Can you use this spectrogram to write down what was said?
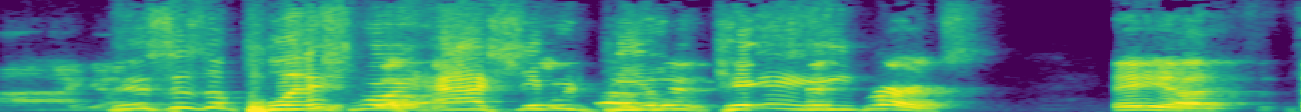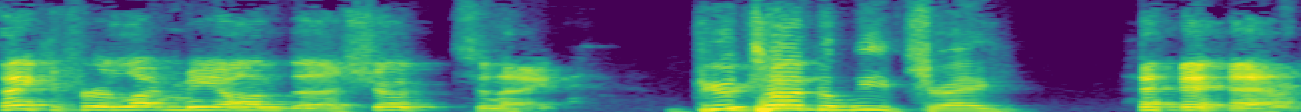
I got This is a place where I actually would be okay. Hey, Byrnes. Hey, uh, thank you for letting me on the show tonight. Good time to leave, Trey. yeah.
